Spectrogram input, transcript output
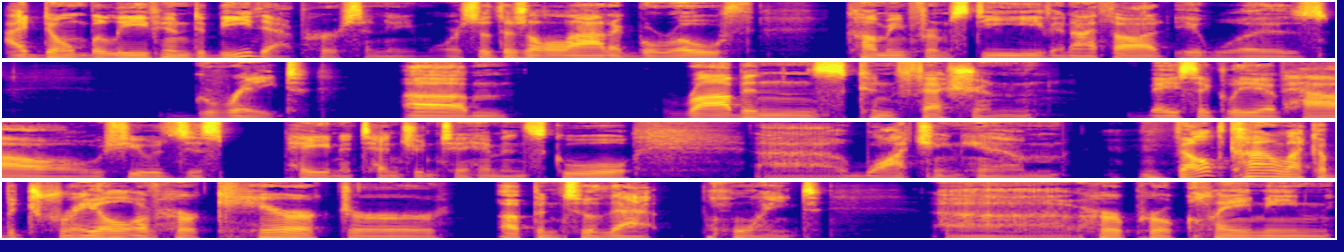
I don't believe him to be that person anymore. So there's a lot of growth coming from Steve, and I thought it was great. Um, Robin's confession, basically, of how she was just paying attention to him in school, uh, watching him, felt kind of like a betrayal of her character up until that point. uh, her proclaiming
